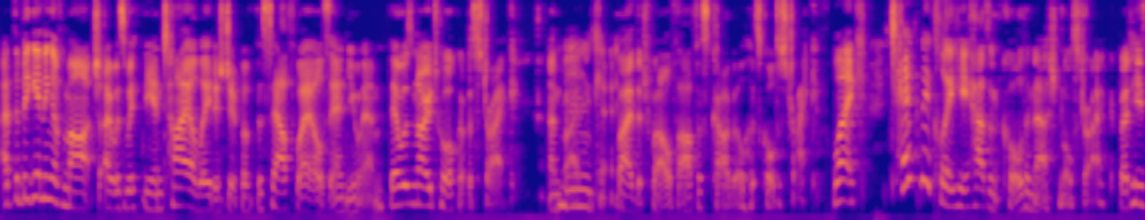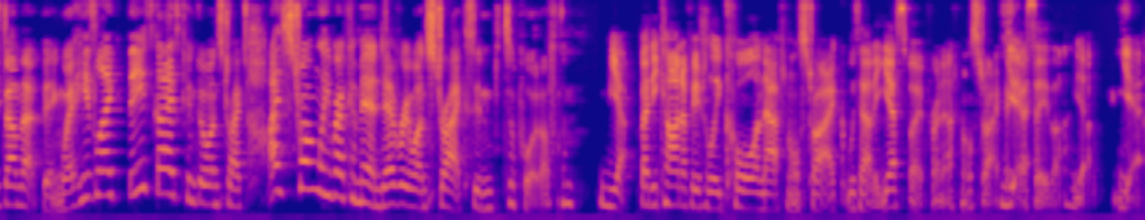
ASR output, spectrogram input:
At the beginning of March, I was with the entire leadership of the South Wales NUM. There was no talk of a strike. And by, mm, Okay. by the 12th, Arthur Scargill has called a strike. Like, technically, he hasn't called a national strike, but he's done that thing where he's like, these guys can go on strike. I strongly recommend everyone strikes in support of them. Yeah, but he can't officially call a national strike without a yes vote for a national strike. I Yeah. guess either. Yeah. Yeah.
